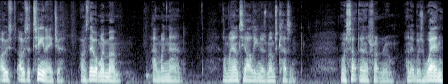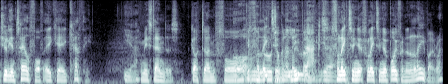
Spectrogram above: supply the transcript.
I was. I was a teenager. I was there with my mum, and my nan, and my auntie Arlena's mum's cousin, and we sat there in the front room. And it was when Gillian Taylforth, aka Kathy, Yeah. from EastEnders, got done for in filleting, a a lay-by. lewd act. Yeah. filleting, filleting her boyfriend in a lay-by, right?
